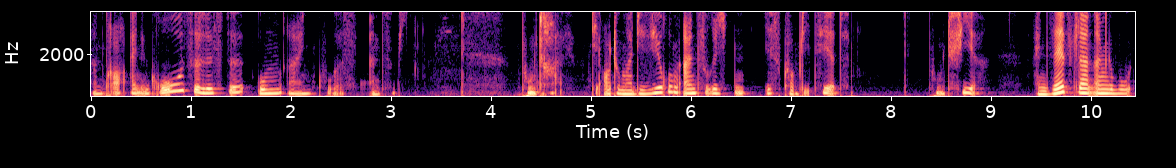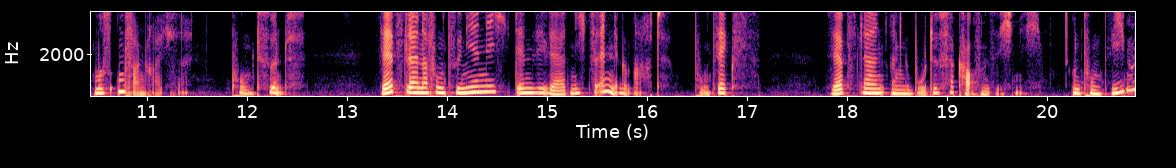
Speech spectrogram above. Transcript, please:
Man braucht eine große Liste, um einen Kurs anzubieten. Punkt 3. Die Automatisierung einzurichten ist kompliziert. Punkt 4. Ein Selbstlernangebot muss umfangreich sein. Punkt 5. Selbstlerner funktionieren nicht, denn sie werden nicht zu Ende gemacht. Punkt 6. Selbstlernangebote verkaufen sich nicht. Und Punkt 7.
